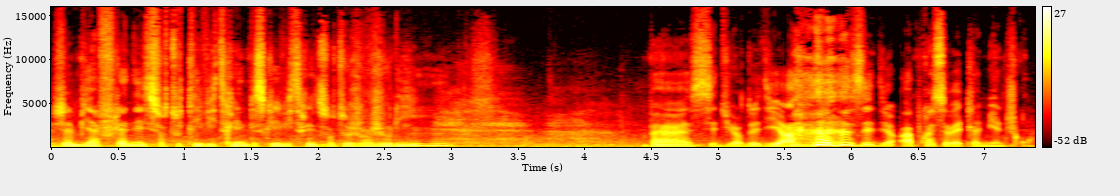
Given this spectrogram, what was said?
j'aime bien flâner sur toutes les vitrines parce que les vitrines sont toujours jolies. Mhm. Ben, c'est dur de dire. c'est dur. Après, ça va être la mienne, je crois.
